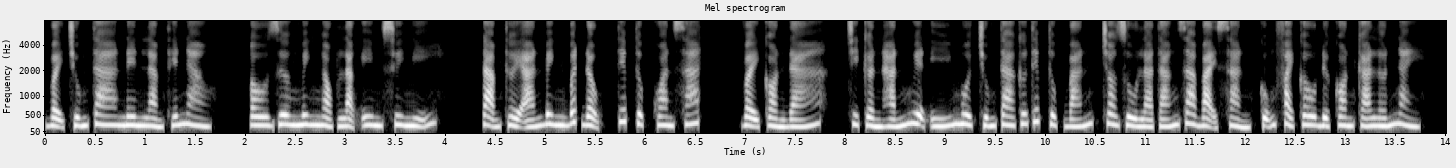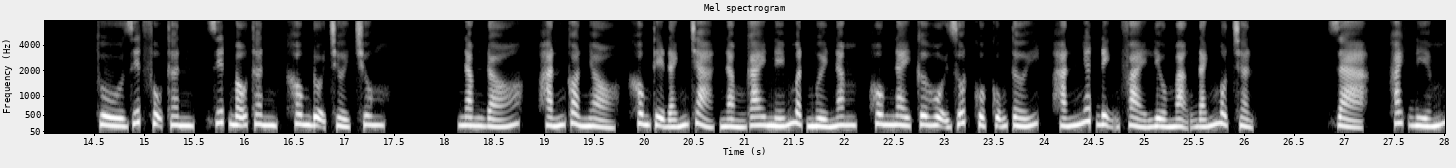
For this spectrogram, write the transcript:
vậy chúng ta nên làm thế nào? Âu Dương Minh Ngọc lặng im suy nghĩ. Tạm thời án binh bất động, tiếp tục quan sát. Vậy còn đá, chỉ cần hắn nguyện ý mua chúng ta cứ tiếp tục bán, cho dù là táng ra bại sản, cũng phải câu được con cá lớn này. Thù giết phụ thân, giết mẫu thân, không đội trời chung. Năm đó, hắn còn nhỏ, không thể đánh trả, nằm gai nếm mật 10 năm, hôm nay cơ hội rốt cuộc cũng tới, hắn nhất định phải liều mạng đánh một trận. Dạ, khách điếm,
